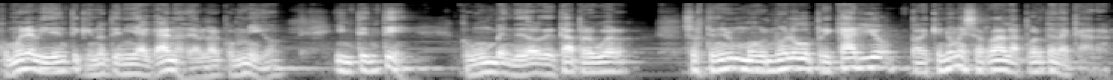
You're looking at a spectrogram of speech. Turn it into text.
Como era evidente que no tenía ganas de hablar conmigo, intenté, como un vendedor de Tupperware, sostener un monólogo precario para que no me cerrara la puerta en la cara.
